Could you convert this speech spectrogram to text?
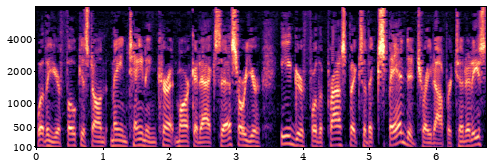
whether you're focused on maintaining current market access or you're eager for the prospects of expanded trade opportunities,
